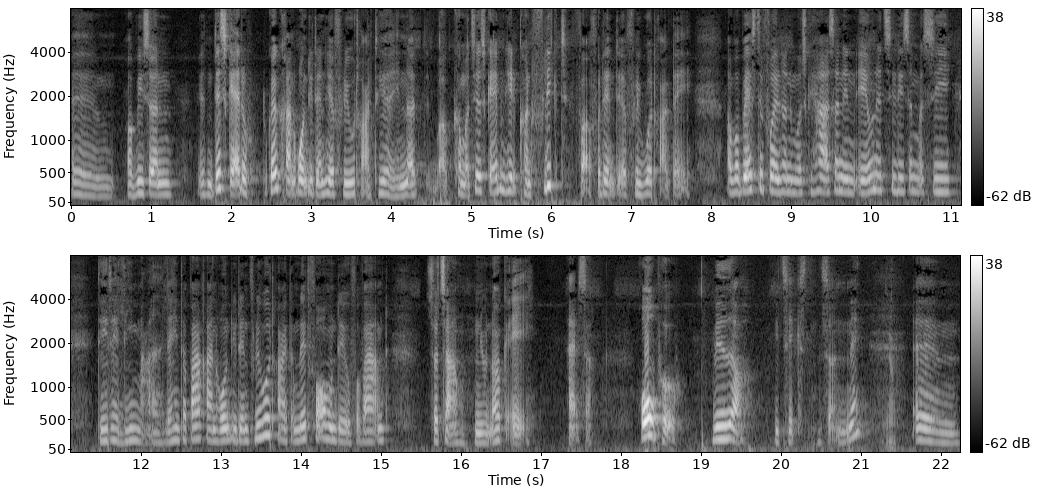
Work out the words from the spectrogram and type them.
Øhm, og vi sådan, det skal du. Du kan jo ikke rende rundt i den her flyverdragt herinde, og kommer til at skabe en helt konflikt for at få den der flyverdragt af. Og hvor bedsteforældrene måske har sådan en evne til ligesom at sige, det er da lige meget. Lad hende da bare rende rundt i den flyverdragt. Om lidt får hun det jo for varmt. Så tager hun den jo nok af. Altså, ro på videre i teksten. Sådan, ikke? Ja. Øhm,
